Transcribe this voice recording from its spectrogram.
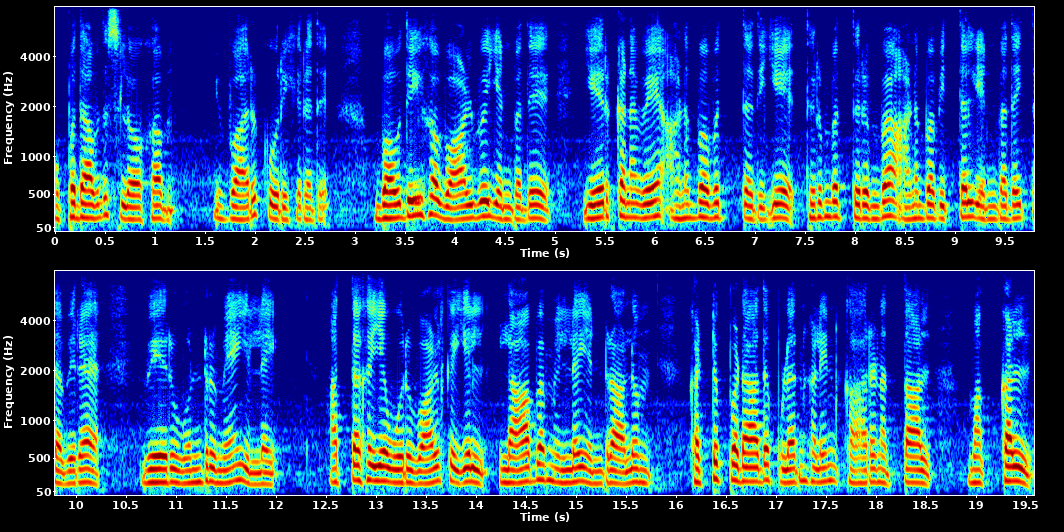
முப்பதாவது ஸ்லோகம். இவ்வாறு கூறுகிறது. பௌதீக வாழ்வு என்பது ஏற்கனவே அனுபவித்ததையே திரும்ப திரும்ப அனுபவித்தல் என்பதைத் தவிர வேறு ஒன்றுமே இல்லை. அத்தகைய ஒரு வாழ்க்கையில் லாபமில்லை என்றாலும் கட்டுப்படாத புலன்களின் காரணத்தால் மக்கள்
